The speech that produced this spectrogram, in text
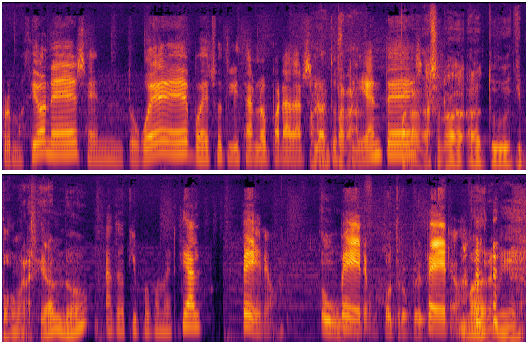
promociones, en tu web, puedes utilizarlo para dárselo a tus clientes. Para dárselo a, tu equipo comercial, ¿no? A tu equipo comercial, pero, uh, pero, otro pero. pero. Madre mía.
